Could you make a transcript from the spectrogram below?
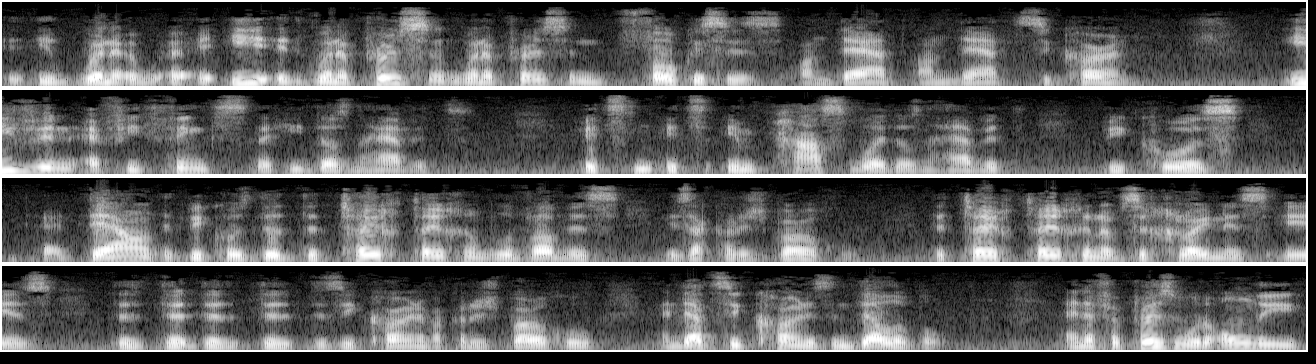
it, when a, when a person when a person focuses on that on that zikaron, even if he thinks that he doesn't have it, it's it's impossible It doesn't have it because uh, down because the the toich of levav is is Hakadosh Baruch Hu. The Teichen of Zichronis is the, the, the, the, the Zikaron of HaKadosh Baruch Hu, and that Zikaron is indelible. And if a person would only,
